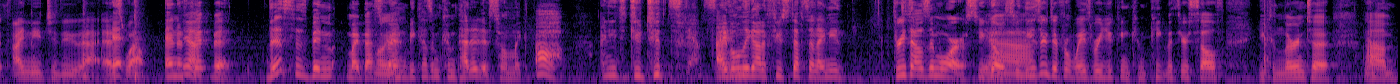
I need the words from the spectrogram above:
do I need to do that as A- well. And a Yeah. Fitbit. This has been my best Oh, yeah? friend because I'm competitive. So I'm like, ah, I need to do two Steps I've in. only got a few steps and I need 3,000 more. So you go. So these are different ways where you can compete with yourself. You can learn to um,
